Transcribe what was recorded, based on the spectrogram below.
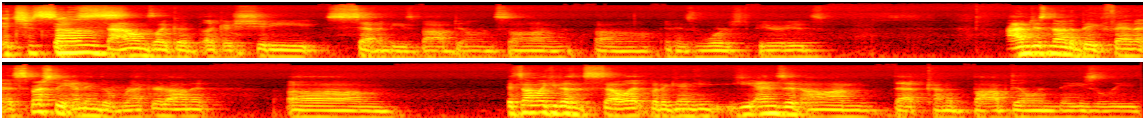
it just It sounds. sounds like a like a shitty '70s Bob Dylan song uh, in his worst periods. I'm just not a big fan, of, especially ending the record on it. Um, it's not like he doesn't sell it, but again, he, he ends it on that kind of Bob Dylan nasally,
